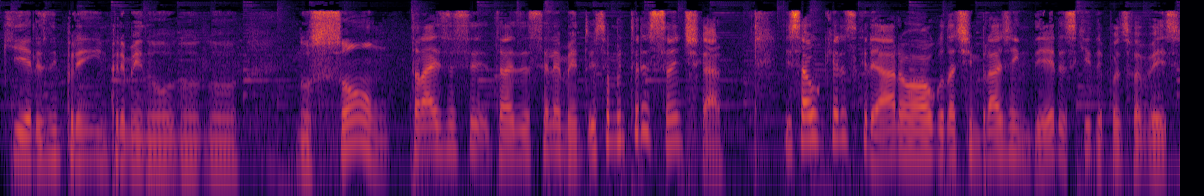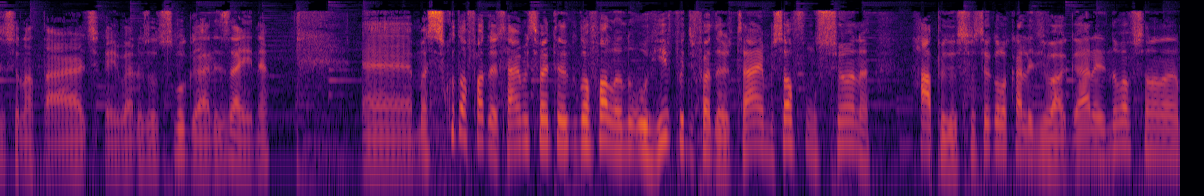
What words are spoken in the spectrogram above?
que eles imprimem no, no, no, no som traz esse, traz esse elemento. Isso é muito interessante, cara. Isso é algo que eles criaram, algo da timbragem deles, que depois você vai ver isso na Antártica e vários outros lugares aí, né? É, mas se escuta Father Time, você vai entender o que eu tô falando. O riff de Father Time só funciona rápido. Se você colocar ele devagar, ele não vai funcionar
